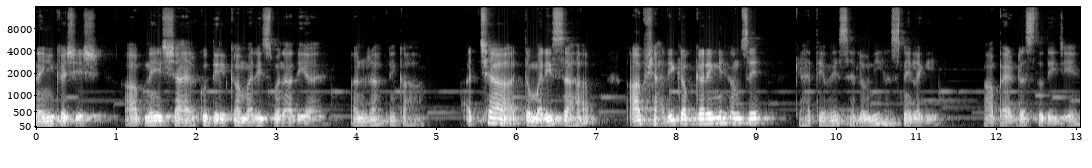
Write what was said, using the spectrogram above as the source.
नहीं कशिश, आपने इस शायर को दिल का मरीज़ बना दिया है। अनुराग ने कहा अच्छा तो मरीज़ साहब, आप शादी कब करेंगे हमसे? कहते हुए सलोनी हंसने लगी। आप एड्रेस तो दीजिए।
